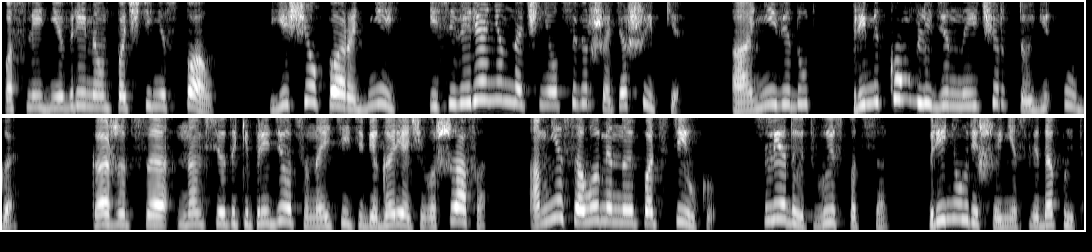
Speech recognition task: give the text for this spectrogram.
Последнее время он почти не спал. Еще пара дней, и северянин начнет совершать ошибки, а они ведут прямиком в ледяные чертоги Уга. Кажется, нам все-таки придется найти тебе горячего шафа, а мне соломенную подстилку. Следует выспаться, принял решение следопыт.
